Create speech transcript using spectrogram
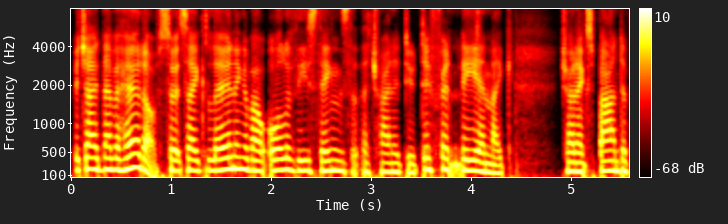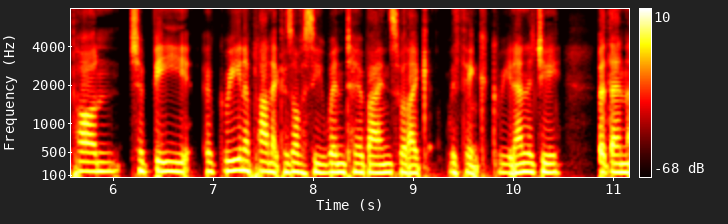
which I'd never heard of. So it's like learning about all of these things that they're trying to do differently and like trying to expand upon to be a greener planet because obviously wind turbines were like we think green energy but then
